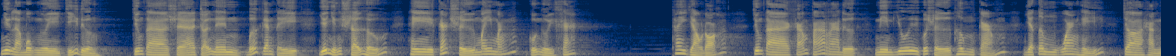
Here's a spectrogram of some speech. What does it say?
như là một người chỉ đường, chúng ta sẽ trở nên bớt ganh tị với những sở hữu hay các sự may mắn của người khác. Thay vào đó, chúng ta khám phá ra được niềm vui của sự thông cảm và tâm quan hỷ cho hạnh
